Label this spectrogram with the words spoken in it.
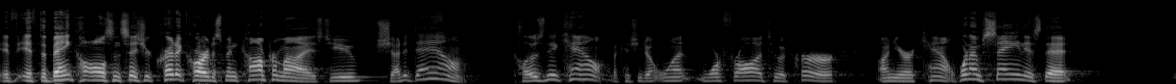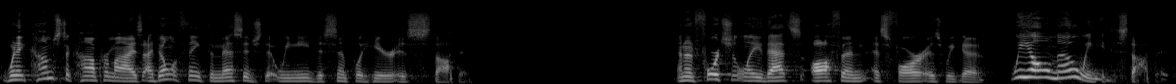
if, if the bank calls and says your credit card has been compromised, you shut it down, close the account because you don't want more fraud to occur on your account. What I'm saying is that when it comes to compromise, I don't think the message that we need to simply hear is stop it. And unfortunately, that's often as far as we go. We all know we need to stop it.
